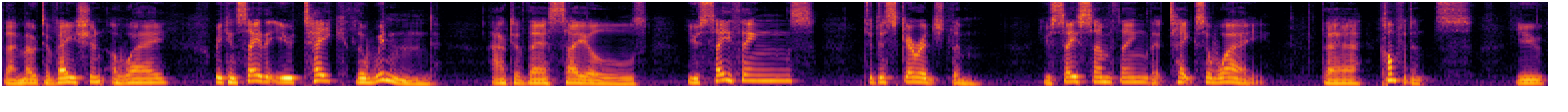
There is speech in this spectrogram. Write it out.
their motivation away, we can say that you take the wind out of their sails. You say things to discourage them. You say something that takes away their confidence. You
